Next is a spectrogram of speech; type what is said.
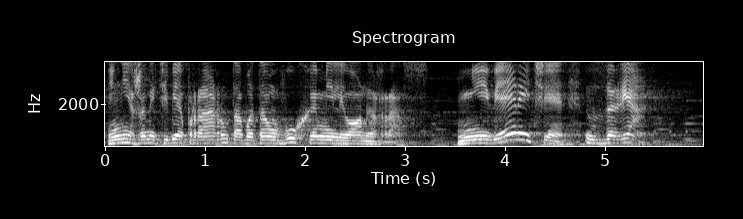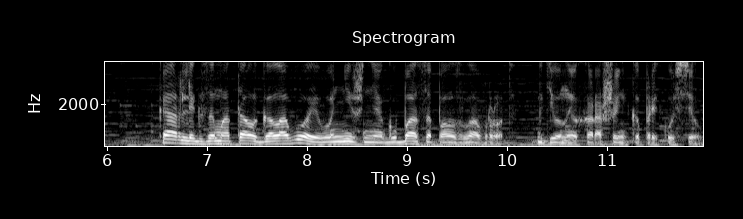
нежели тебе проорут об этом в ухо миллионы раз. Не верите? Зря! Карлик замотал головой, его нижняя губа заползла в рот, где он ее хорошенько прикусил.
